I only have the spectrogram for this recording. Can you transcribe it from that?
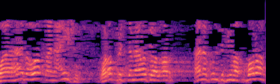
وهذا واقع نعيشه. ورب السماوات والأرض. أنا كنت في مقبرة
